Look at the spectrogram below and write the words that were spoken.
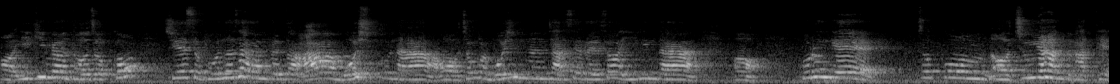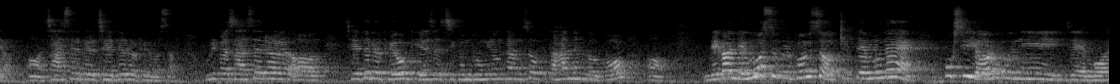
어, 이기면 더 좋고 뒤에서 보는 사람들도 아 멋있구나 어, 정말 멋있는 자세로 해서 이긴다 어, 그런 게 조금 어, 중요한 것 같아요 어, 자세를 제대로 배워서 우리가 자세를 어, 제대로 배우기 위해서 지금 동영상 수업도 하는 거고 어, 내가 내 모습을 볼 수 없기 때문에 혹시 여러분이 이제 뭐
